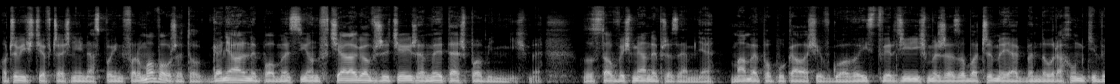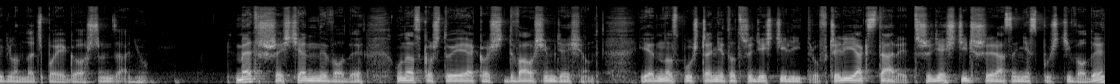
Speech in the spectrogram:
Oczywiście wcześniej nas poinformował, że to genialny pomysł i on wciela go w życie i że my też powinniśmy. Został wyśmiany przeze mnie. Mamę popukała się w głowę i stwierdziliśmy, że zobaczymy jak będą rachunki wyglądać po jego oszczędzaniu. Metr sześcienny wody u nas kosztuje jakoś 2,80. Jedno spuszczenie to 30 litrów, czyli jak stary 33 razy nie spuści wody,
